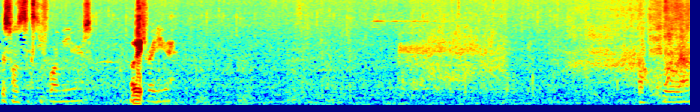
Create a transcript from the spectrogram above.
This one's 64 meters. Okay. It's right here. Oh, go around.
